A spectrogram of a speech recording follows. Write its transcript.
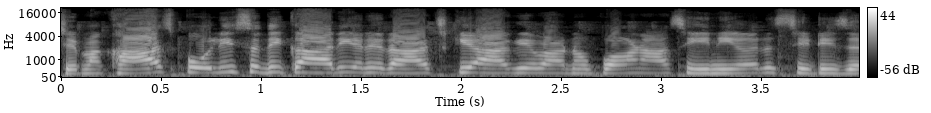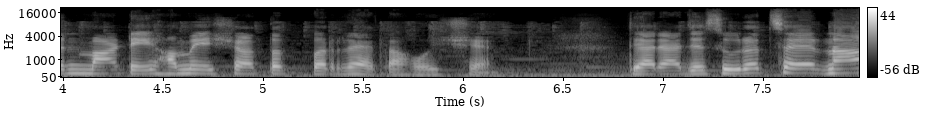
જેમાં ખાસ પોલીસ અધિકારી અને રાજકીય આગેવાનો પણ આ સિનિયર સિટીઝન માટે હંમેશા તત્પર રહેતા હોય છે. ત્યારે આજે સુરત શહેરના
